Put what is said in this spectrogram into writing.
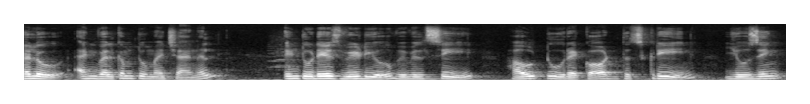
Hello and welcome to my channel. In today's video we will see how to record the screen using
